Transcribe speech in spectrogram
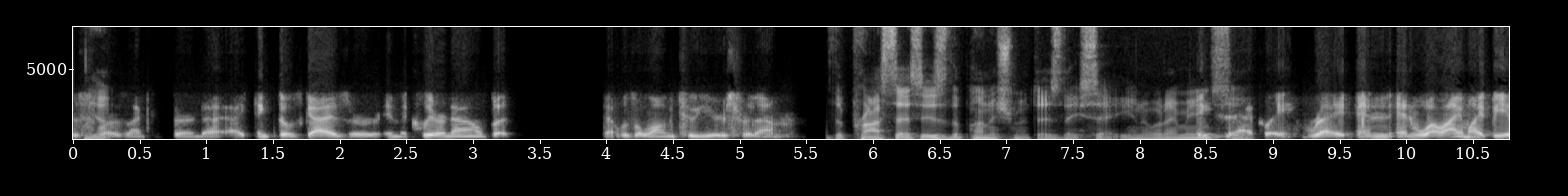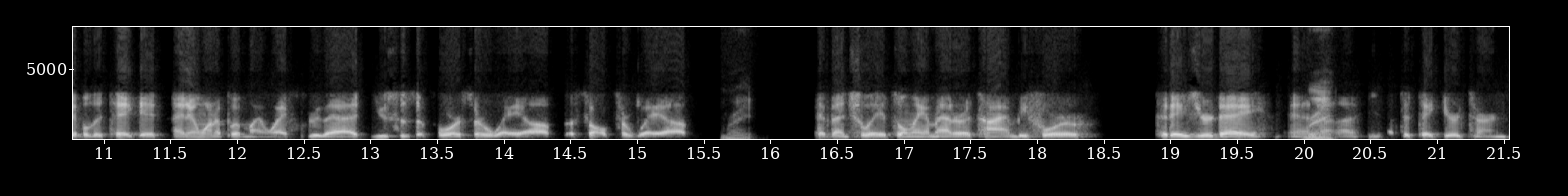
as yep. far as I'm concerned. I, I think those guys are in the clear now, but that was a long two years for them the process is the punishment, as they say. You know what I mean? Exactly. So, right. And and while I might be able to take it, I don't want to put my wife through that. Uses of force are way up. Assaults are way up. Right. Eventually, it's only a matter of time before today's your day, and right. uh, you have to take your turn.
